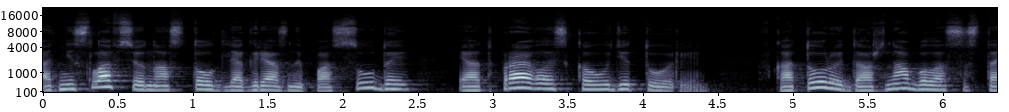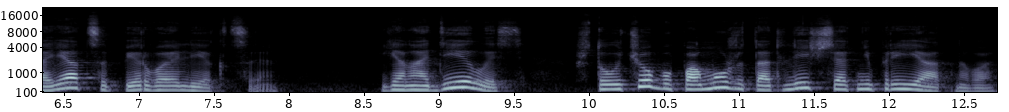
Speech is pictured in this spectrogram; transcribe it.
отнесла все на стол для грязной посуды и отправилась к аудитории, в которой должна была состояться первая лекция. Я надеялась, что учеба поможет отвлечься от неприятного,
